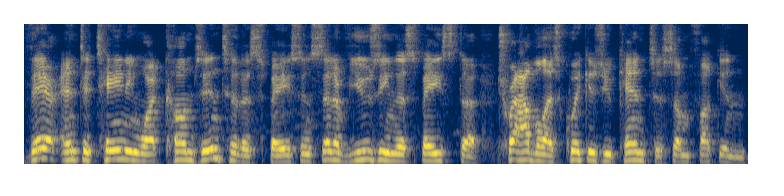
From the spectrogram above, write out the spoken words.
there entertaining what comes into the space instead of using the space to travel as quick as you can to some fucking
